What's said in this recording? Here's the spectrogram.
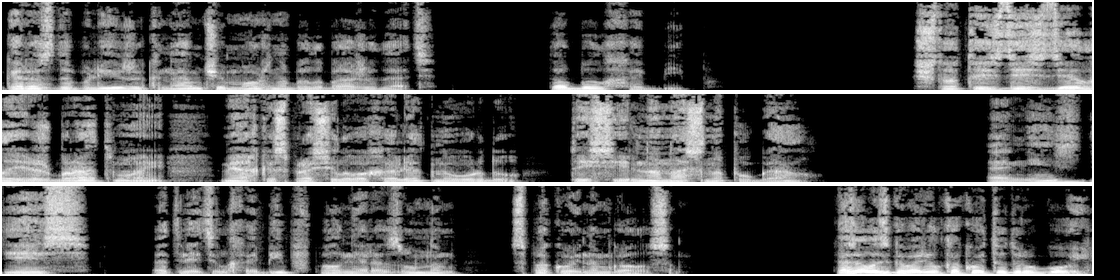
гораздо ближе к нам, чем можно было бы ожидать. То был Хабиб. «Что ты здесь делаешь, брат мой?» — мягко спросил его Халет на урду. «Ты сильно нас напугал?» «Они здесь», — ответил Хабиб вполне разумным, спокойным голосом. Казалось, говорил какой-то другой,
